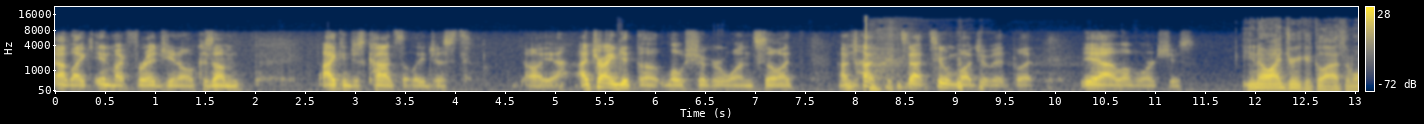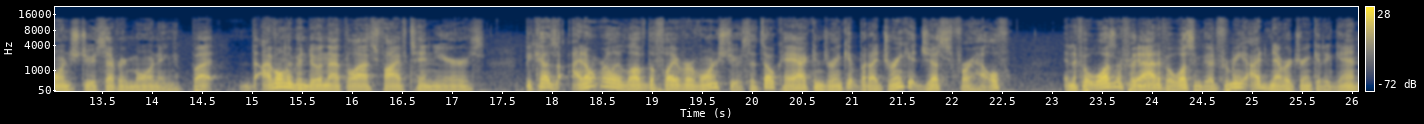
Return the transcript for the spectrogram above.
uh, like in my fridge, you know, because I'm. I can just constantly just. Oh yeah, I try and get the low sugar one, so I, I'm not. It's not too much of it, but yeah, I love orange juice. You know, I drink a glass of orange juice every morning, but I've only been doing that the last five, ten years because I don't really love the flavor of orange juice. It's okay, I can drink it, but I drink it just for health. And if it wasn't for Yeah. that, if it wasn't good for me, I'd never drink it again.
